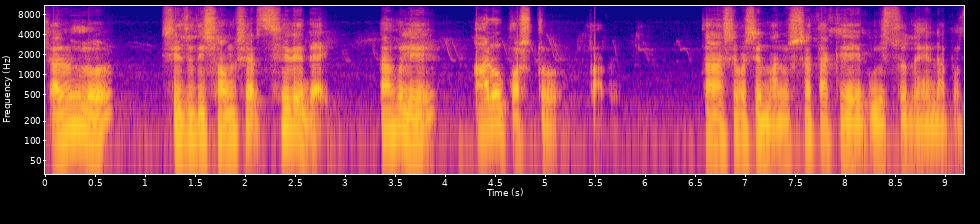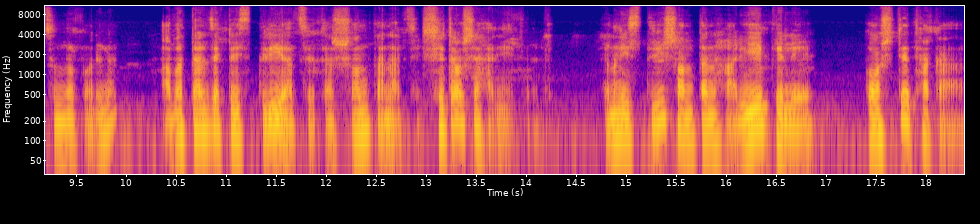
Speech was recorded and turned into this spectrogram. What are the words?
কারণ হলো, সে যদি সংসার ছেড়ে দেয়, তাহলে আরও কষ্ট পাবে। তার আশেপাশে মানুষরা তাকে গুরুত্ব দেয় না, পছন্দ করে না। আবার তার যে একটা স্ত্রী আছে, তার সন্তান আছে, সেটাও সে হারিয়ে ফেলে। মানে স্ত্রী সন্তান হারিয়ে ফেলে কষ্টে থাকা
